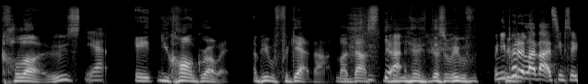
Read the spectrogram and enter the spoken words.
closed, Yeah. it you can't grow it and people forget that like that's Yeah. you know, that's what people When you people- put it like that, it seems so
